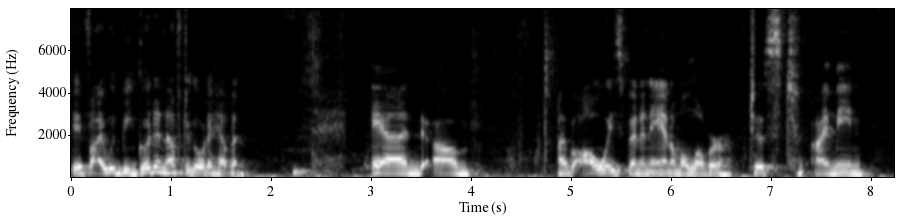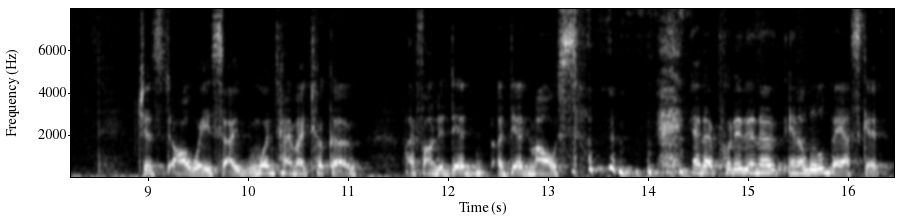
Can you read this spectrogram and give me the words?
if i would be good enough to go to heaven and um, I've always been an animal lover. Just, I mean, just always. I one time I took a, I found a dead a dead mouse, and I put it in a in a little basket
